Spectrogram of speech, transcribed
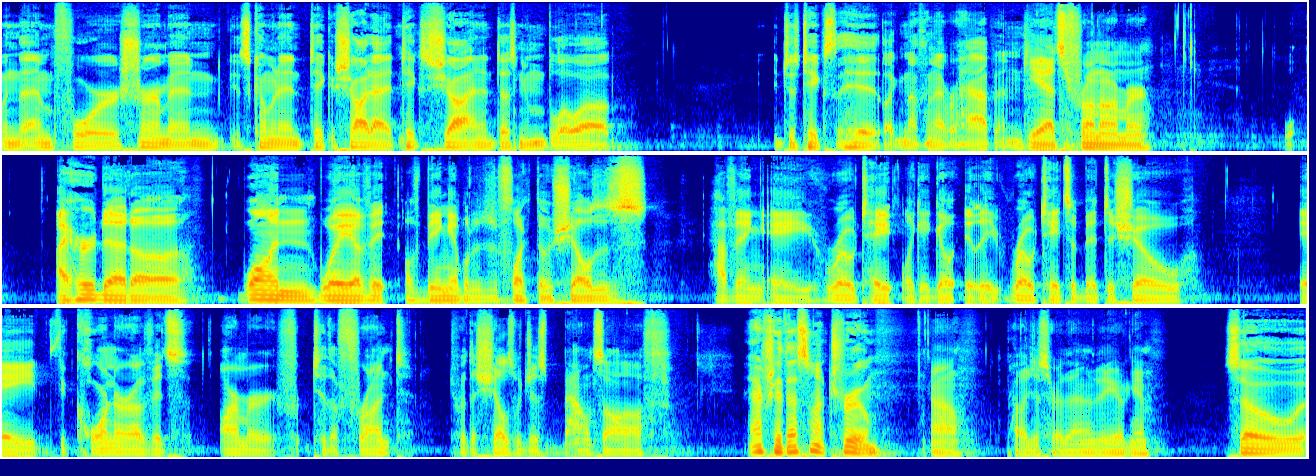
when the M4 Sherman is coming in to take a shot at it, it takes a shot and it doesn't even blow up. It just takes the hit like nothing ever happened. Yeah, it's front armor. I heard that uh, one way of it of being able to deflect those shells is having a rotate, like it go, it, it rotates a bit to show a the corner of its armor f- to the front, to where the shells would just bounce off. Actually, that's not true. Oh, probably just heard that in a video game. So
